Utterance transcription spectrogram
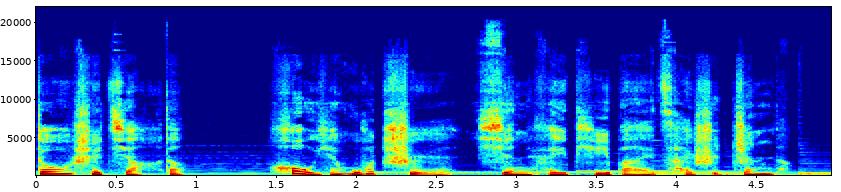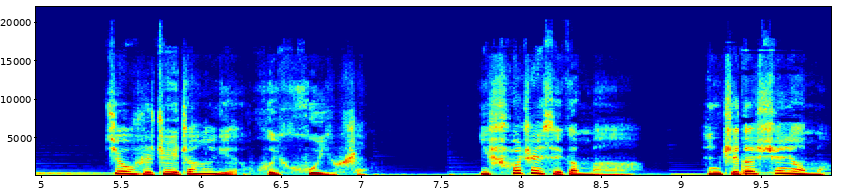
都是假的，厚颜无耻，现黑皮白才是真的。就是这张脸会忽悠人。你说这些干嘛？很值得炫耀吗？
